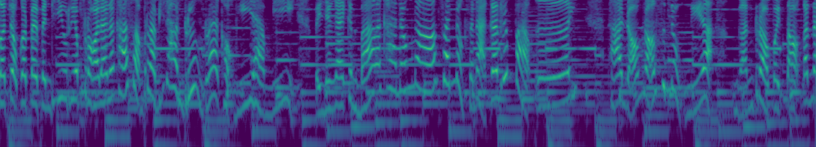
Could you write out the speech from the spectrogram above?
ก็จบกันไปเป็นที่เรียบร้อยแล้วนะคะสำหรับนิทานเรื่องแรกของพี่แยมมี่เป็นยังไงกันบ้างล่ะคะน้องๆ สนุกสนานกันหรือเปล่าเอ่ยถ้าน้องๆสนุกเนี่ยงั้นเราไปต่อกันใน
